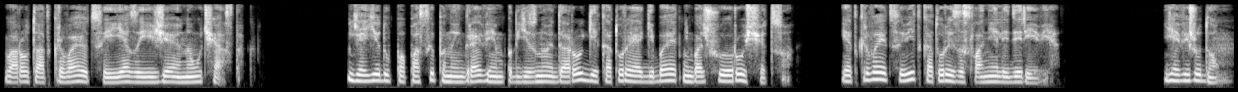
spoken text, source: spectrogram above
Ворота открываются, и я заезжаю на участок. Я еду по посыпанной гравием подъездной дороге, которая огибает небольшую рощицу, и открывается вид, который заслоняли деревья. Я вижу дом.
